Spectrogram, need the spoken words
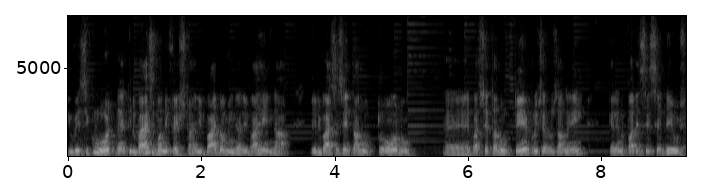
e o versículo 8, né, que ele vai se manifestar, ele vai dominar, ele vai reinar, ele vai se sentar no trono, é, vai se sentar no templo de Jerusalém, querendo parecer ser Deus.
